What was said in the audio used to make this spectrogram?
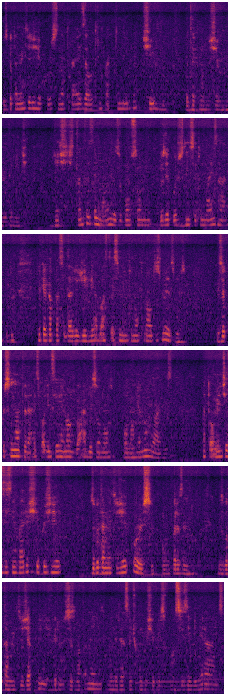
O esgotamento de recursos naturais é outro impacto negativo da tecnologia no meio ambiente. Diante de tantas demandas, o consumo dos recursos tem sido mais rápido do que a capacidade de reabastecimento natural dos mesmos. Os recursos naturais podem ser renováveis ou não, ou não renováveis. Atualmente existem vários tipos de esgotamento de recurso, como por exemplo, esgotamento de aquíferos, desmatamento, mineração de combustíveis fósseis e minerais,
